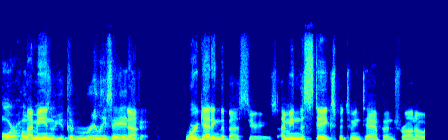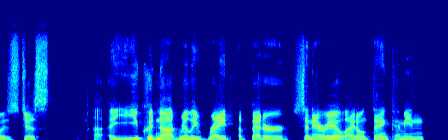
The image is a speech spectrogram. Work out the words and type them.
or hoping. I mean- so you could really say No. anything. we're getting the best series. I mean, the stakes between Tampa and Toronto is just uh, you could not really write a better scenario. I don't think. I mean,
